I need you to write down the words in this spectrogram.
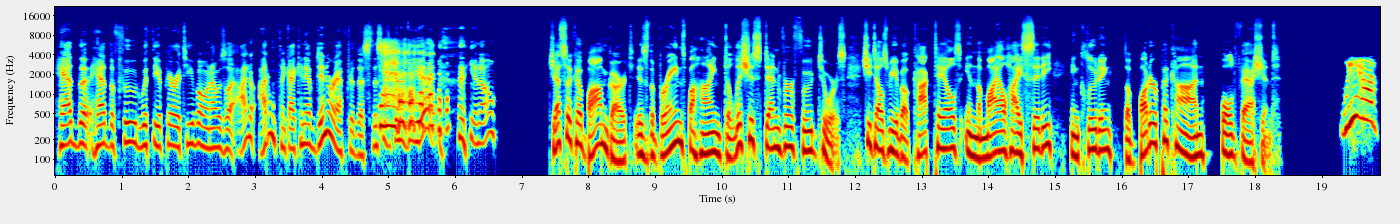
had the had the food with the aperitivo, and I was like, I don't I don't think I can have dinner after this. This is going to be it, you know. Jessica Baumgart is the brains behind Delicious Denver Food Tours. She tells me about cocktails in the Mile High City, including the Butter Pecan Old Fashioned. We have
